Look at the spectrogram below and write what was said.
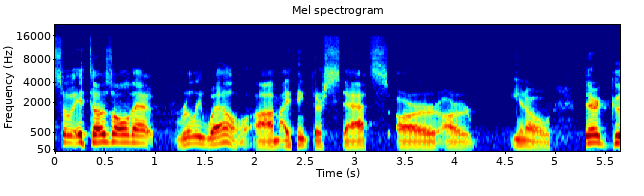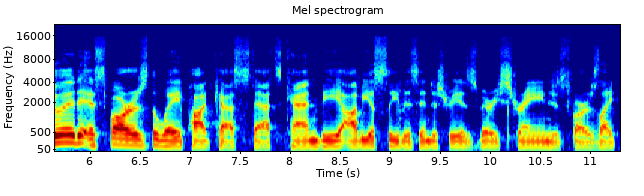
so it does all that really well. Um, I think their stats are are you know they're good as far as the way podcast stats can be. Obviously, this industry is very strange as far as like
